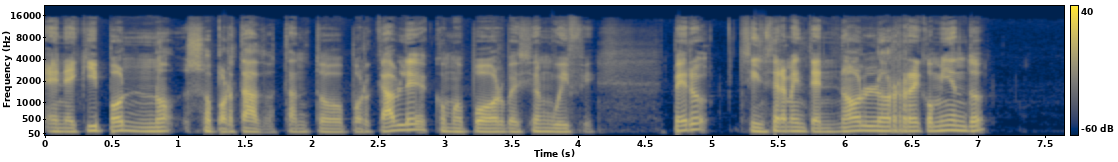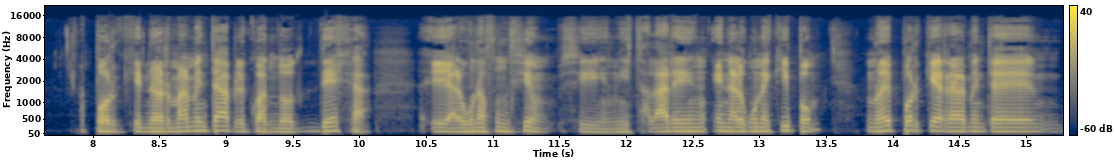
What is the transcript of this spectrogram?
en equipos no soportados, tanto por cable como por versión Wi-Fi. Pero sinceramente no lo recomiendo porque normalmente Apple cuando deja eh, alguna función sin instalar en, algún equipo, no es porque realmente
